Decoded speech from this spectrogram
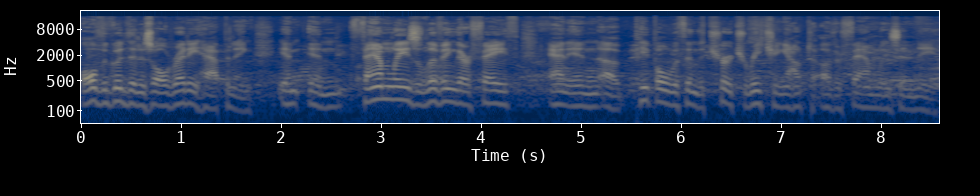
all the good that is already happening in, in families living their faith and in uh, people within the church reaching out to other families in need.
